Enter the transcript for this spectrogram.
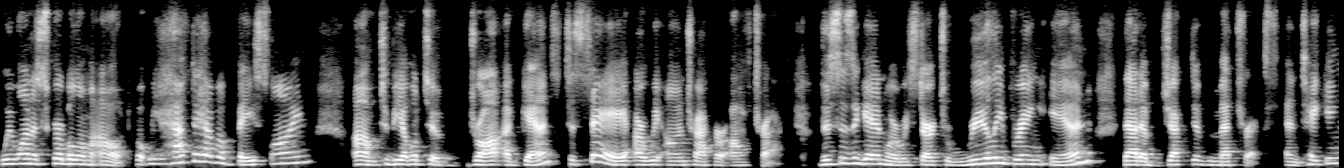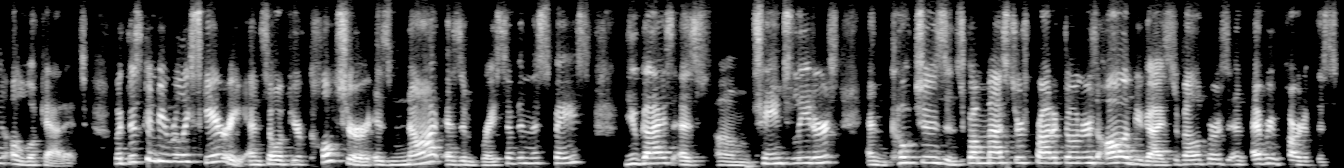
we want to scribble them out, but we have to have a baseline um, to be able to draw against to say, are we on track or off track? This is again where we start to really bring in that objective metrics and taking a look at it. But this can be really scary. And so if your culture is not as embracive in this space, you guys as um, change leaders and coaches and scrum masters, product owners, all of you guys, developers and every part of this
